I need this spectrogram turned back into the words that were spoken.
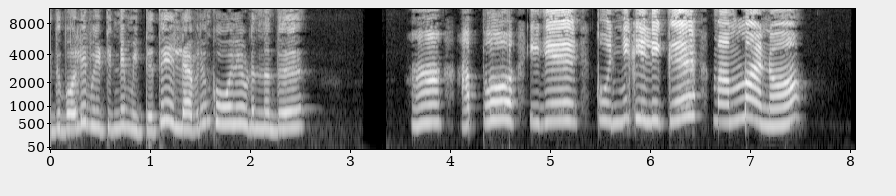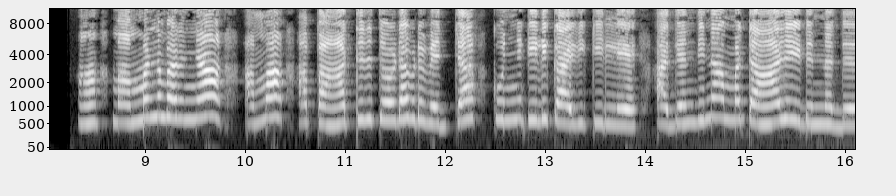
ഇതുപോലെ വീട്ടിന്റെ മുറ്റത്ത് എല്ലാവരും കോല ഇടുന്നത് അപ്പോ ഇത് കുഞ്ഞു കിളിക്ക് മമ്മാണോ? മമ്മെന്ന് പറഞ്ഞ അമ്മ ആ പാത്രത്തോട് അവിടെ വെച്ച കുഞ്ഞു കിളി കഴിക്കില്ലേ? അതെന്തിനാ അമ്മ താഴെ ഇടുന്നത്?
